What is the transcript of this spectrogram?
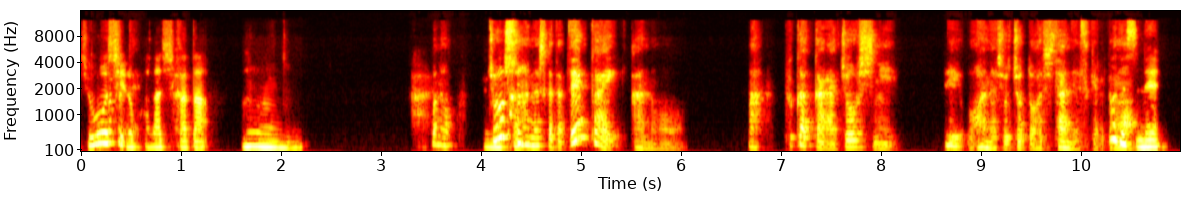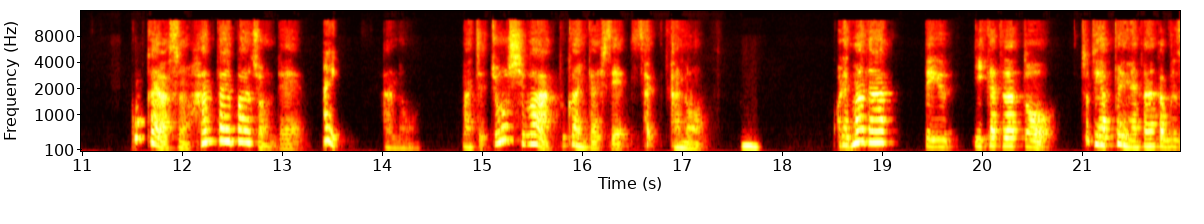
上司の話し方。うん。この上司の話し方、前回、あの、まあ、部下から上司にっていうお話をちょっとしたんですけれども、そうですね。今回はその反対バージョンで、はい。あの、まあ、じゃあ上司は部下に対して、さ、あのうん、これまだっていう言い方だと、ちょっとやっぱりなかなか難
